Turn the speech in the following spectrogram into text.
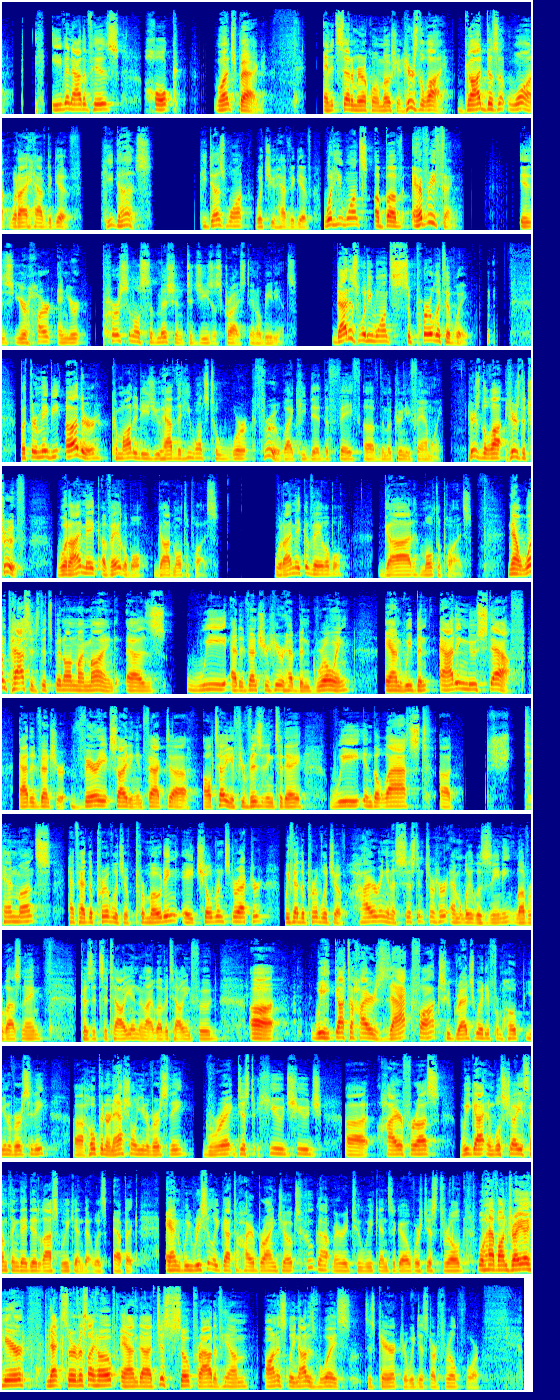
even out of his Hulk lunch bag, and it set a miracle in motion. Here's the lie God doesn't want what I have to give, He does. He does want what you have to give. What He wants above everything is your heart and your personal submission to Jesus Christ in obedience. That is what he wants superlatively. But there may be other commodities you have that he wants to work through, like he did the faith of the Mikuni family. Here's the, lot, here's the truth what I make available, God multiplies. What I make available, God multiplies. Now, one passage that's been on my mind as we at Adventure here have been growing and we've been adding new staff at Adventure. Very exciting. In fact, uh, I'll tell you, if you're visiting today, we, in the last uh, 10 months, have had the privilege of promoting a children's director. We've had the privilege of hiring an assistant to her, Emily Lazzini. Love her last name because it's Italian and I love Italian food. Uh, we got to hire Zach Fox, who graduated from Hope University, uh, Hope International University, great, just huge, huge uh, hire for us. We got, and we'll show you something they did last weekend that was epic. And we recently got to hire Brian Jokes, who got married two weekends ago. We're just thrilled. We'll have Andrea here next service, I hope, and uh, just so proud of him. Honestly, not his voice, it's his character. We just are thrilled for.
